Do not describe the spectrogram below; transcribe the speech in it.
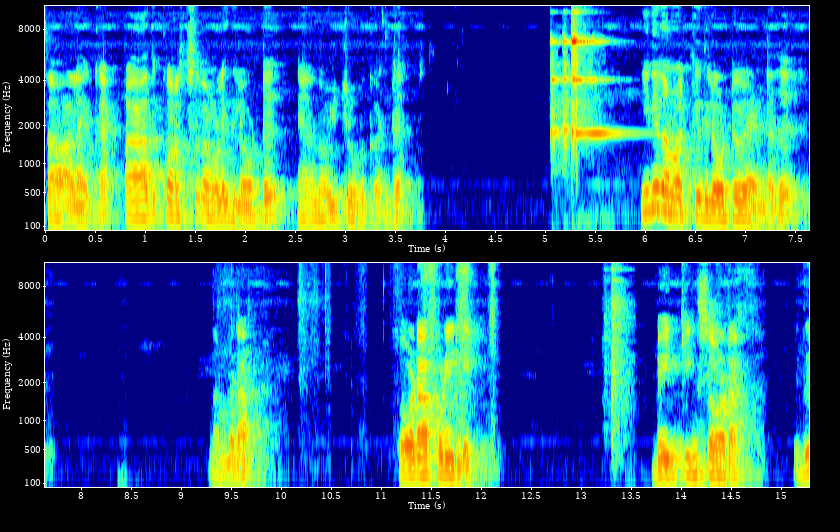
സവാളയൊക്കെ. അപ്പോൾ അത് കുറച്ച് നമ്മൾ ഇതിലോട്ട് ഞാനൊന്ന് ഒഴിച്ചു കൊടുക്കുന്നുണ്ട്. ഇനി നമുക്ക് ഇതിലോട്ട് വേണ്ടത് നമ്മുടെ സോഡാപ്പൊടി ഇല്ലേ ബേക്കിംഗ് സോഡ. ഇത്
